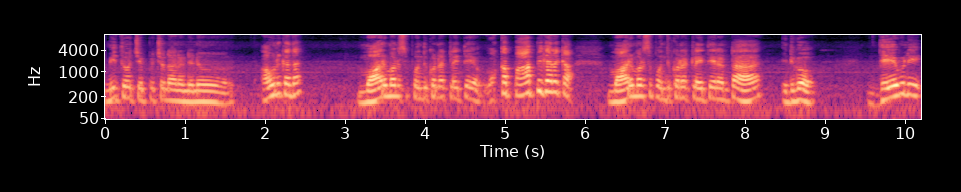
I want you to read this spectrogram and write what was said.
మీతో చెప్పుచున్నాను నేను. అవును కదా? మారు మనసు పొందుకున్నట్లయితే ఒక పాపి గనక మారు మనసు పొందుకున్నట్లయితేనంట ఇదిగో దేవుని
